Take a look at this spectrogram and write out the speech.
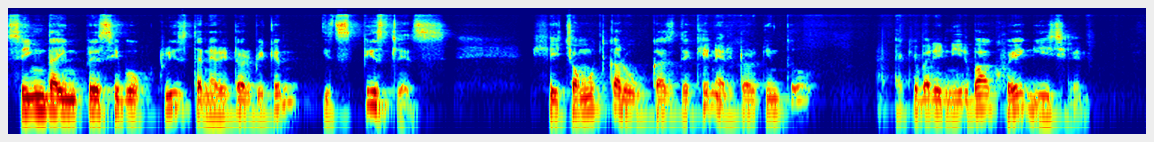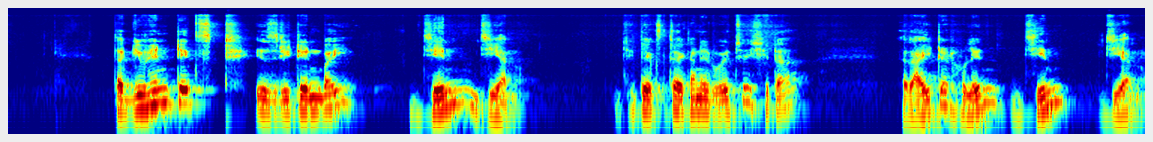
Seeing the impressive oak trees the narrator became speechless সেই চমৎকার ওক গাছ দেখে ন্যারেটর কিন্তু একেবারে নির্বাক হয়ে গিয়েছিলেন। The given text is written by Jean Giono যে টেক্সটটা এখানে রয়েছে, সেটা রাইটার হলেন জেন জিয়ানো।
